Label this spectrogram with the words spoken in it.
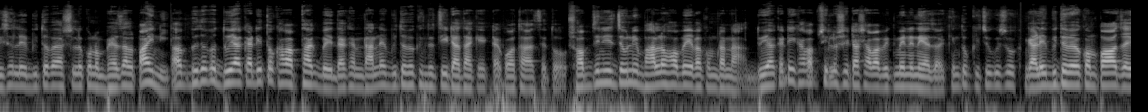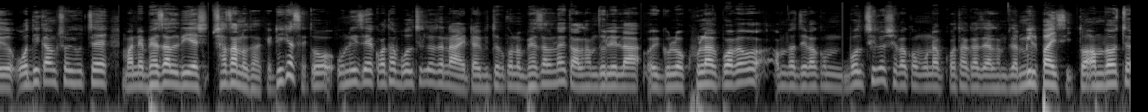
বিসেলের ভিতরে আসলে কোনো ভেজাল পাইনি। তার ভিতরে দুই একাটি তো খারাপ থাকবেই। দেখেন ধানের ভিতরে কিন্তু চিটা থাকে, একটা কথা আছে। তো সব জিনিস যে উনি ভালো হবে এরকমটা না। দুই একাটি খারাপ ছিল সেটা স্বাভাবিক মেনে নেওয়া যায়। কিন্তু কিছু কিছু গাড়ির ভিতরে এরকম পাওয়া যায়, অধিকাংশই হচ্ছে মানে ভেজাল দিয়ে সাজানো থাকে, ঠিক আছে? তো উনি যে কথা বলছিল যে না, এটার ভিতরে কোনো ভেজাল নাই, তো আলহামদুলিল্লাহ ওইগুলো খোলার পরেও আমরা যেরকম বলছিল, সেরকম ওনার কথা কাজে আলহামদুলিল্লাহ মিল পাইছি। তো আমরা হচ্ছে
